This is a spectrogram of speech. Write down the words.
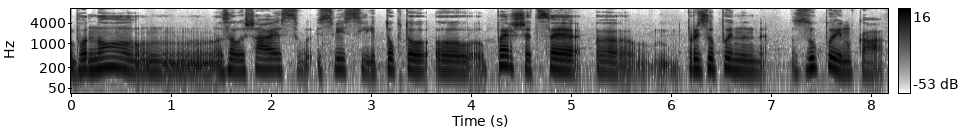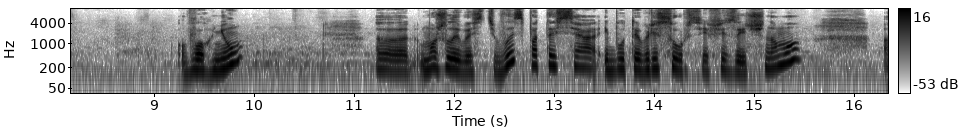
воно залишає св- свій слід. Тобто, перше, це призупинена зупинка вогню, е, можливість виспатися і бути в ресурсі фізичному. Е,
